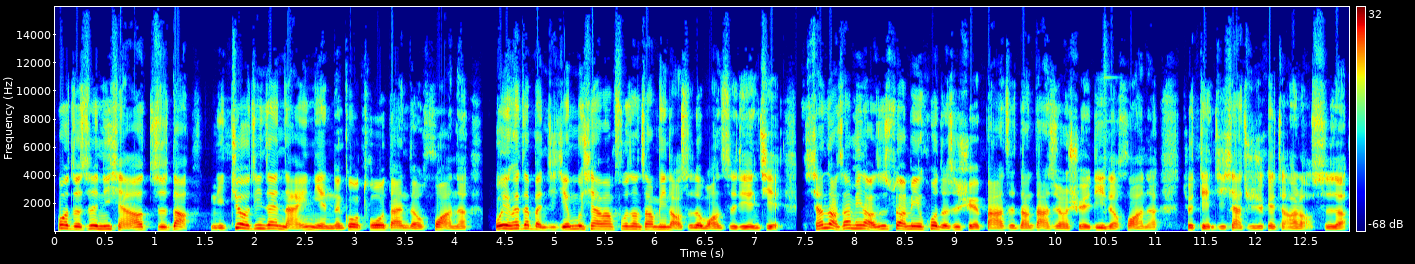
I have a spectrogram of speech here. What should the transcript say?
或者是你想要知道你究竟在哪一年能够脱单的话呢，我也会在本期节目下方附上张平老师的网址连结。想找张平老师算命，或者是学八字当大师兄学弟的话呢，就点击下去就可以找到老师了。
